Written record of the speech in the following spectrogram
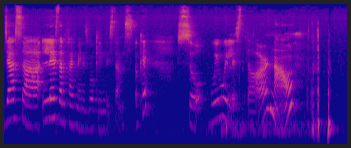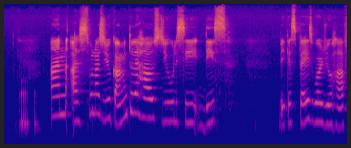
just uh, less than 5 minutes walking distance, okay? So we will start now and as soon as you come into the house you will see this big space where you have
